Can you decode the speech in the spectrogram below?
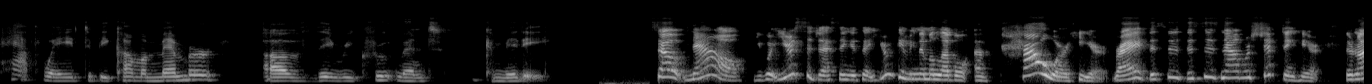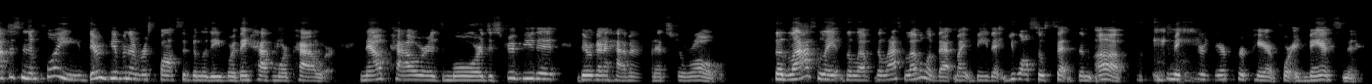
pathway to become a member of the recruitment committee. So now what you're suggesting is that you're giving them a level of power here, right? This is this is now we're shifting here. They're not just an employee; they're given a responsibility where they have more power. Now power is more distributed. They're going to have an extra role. The last la- the, le- the last level of that might be that you also set them up to make sure they're prepared for advancement.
